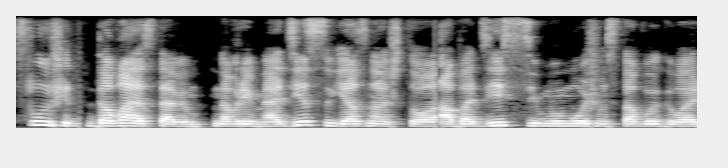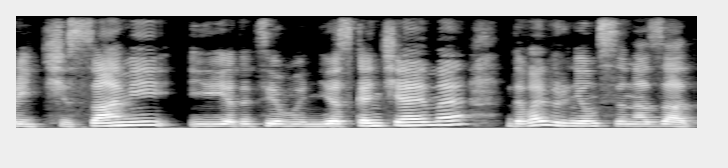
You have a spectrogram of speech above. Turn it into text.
Слушай, давай оставим на время Одессу. Я знаю, что об Одессе мы можем с тобой говорить часами, и эта тема нескончаемая. Давай вернемся назад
